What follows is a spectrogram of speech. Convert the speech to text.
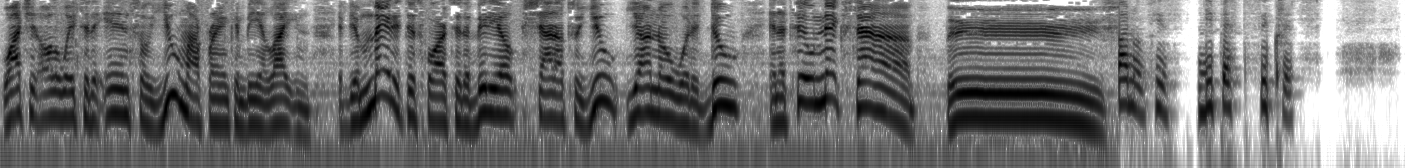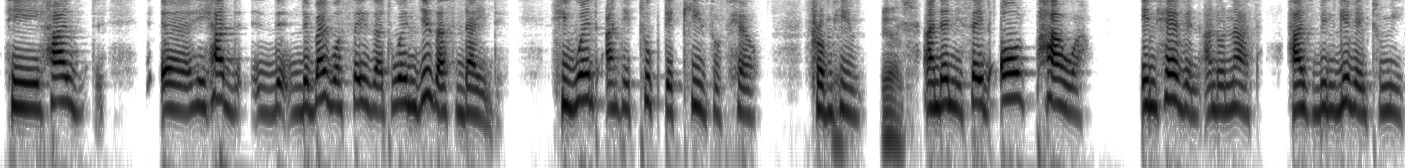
Watch it all the way to the end so you, my friend, can be enlightened. If you made it this far to the video, shout out to you. Y'all know what to do. And until next time, Peace. one of his deepest secrets. He had, uh, he had. The, the Bible says that when Jesus died, he went and he took the keys of hell from him, Yes. and then he said, "All power in heaven and on earth has been given to me."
